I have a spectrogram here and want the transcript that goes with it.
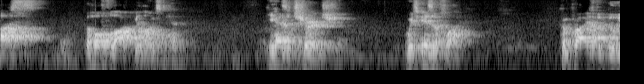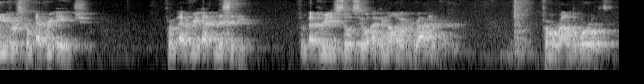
Us. The whole flock belongs to him. He has a church, which is a flock, comprised of believers from every age, from every ethnicity, from every socio-economic bracket, from around the world.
